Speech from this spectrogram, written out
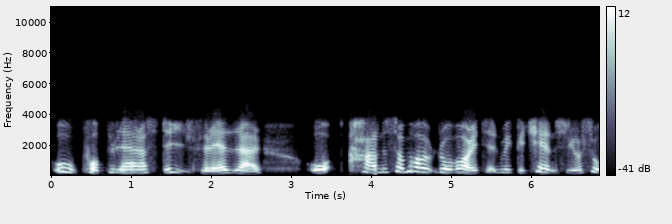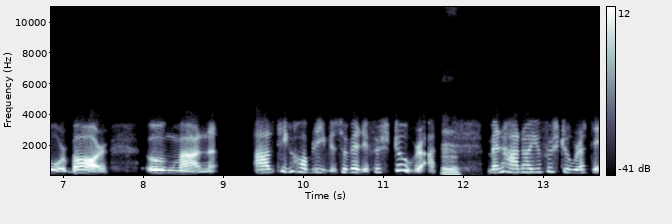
opopulära styvföräldrar och han som har då varit en mycket känslig och sårbar ung man allting har blivit så väldigt förstorat. Mm. Men han har ju förstorat det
